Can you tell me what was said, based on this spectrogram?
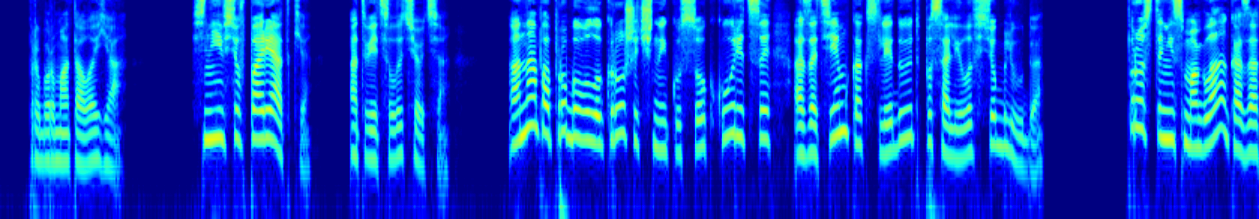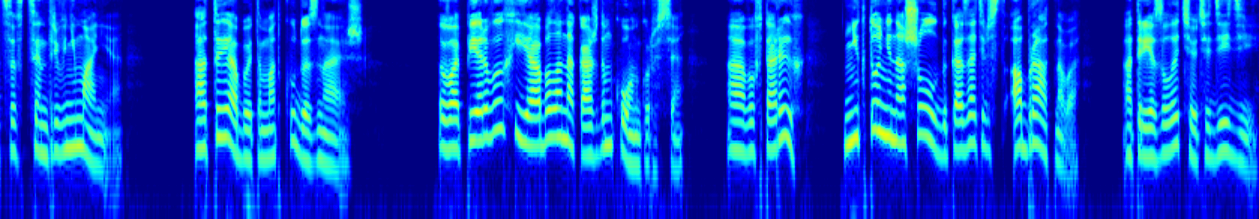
— пробормотала я. «С ней все в порядке», — ответила тетя. Она попробовала крошечный кусок курицы, а затем, как следует, посолила все блюдо. Просто не смогла оказаться в центре внимания. А ты об этом откуда знаешь? Во-первых, я была на каждом конкурсе. А во-вторых, никто не нашел доказательств обратного, отрезала тетя Диди.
